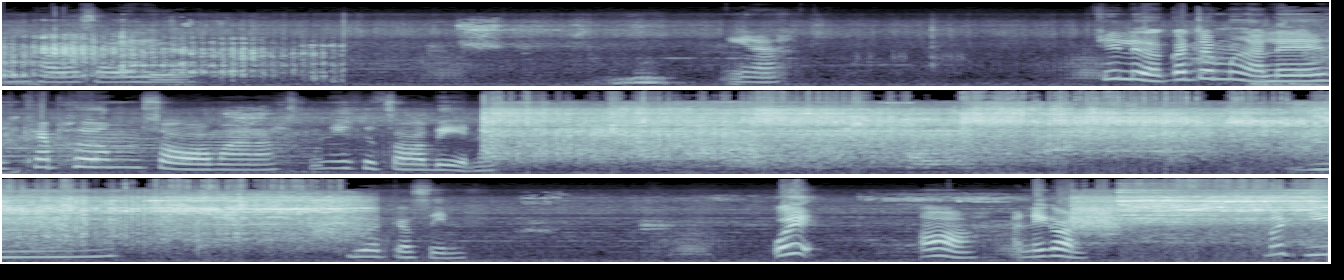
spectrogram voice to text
เป็นพาราไซเลย นี่นะ ที่เหลือก็จะเหมือนเลยแค่เพิ่มซอมานะ นี่คือซอเบสนะยีเลือดกระสินอุ้ยอ๋ออันนี้ก่อน เมื่อกี้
